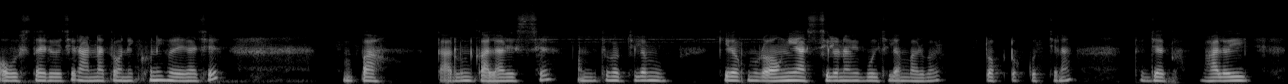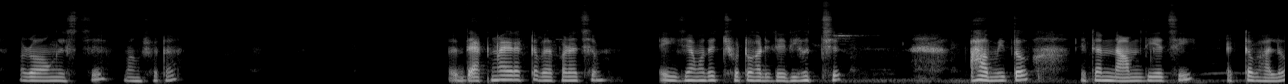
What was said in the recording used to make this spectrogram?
অবস্থায় রয়েছে। রান্না তো অনেকক্ষণই হয়ে গেছে। বাহ, দারুণ কালার এসছে। আমি তো ভাবছিলাম কীরকম রঙই আসছিল না, আমি বলছিলাম বারবার। টক টক করছে না। তো যাক ভালোই রং এসছে মাংসটা। দেখনায়ের একটা ব্যাপার আছে, এই যে আমাদের ছোটো হাঁড়ি রেডি হচ্ছে। আমি তো এটার নাম দিয়েছি, একটা ভালো,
